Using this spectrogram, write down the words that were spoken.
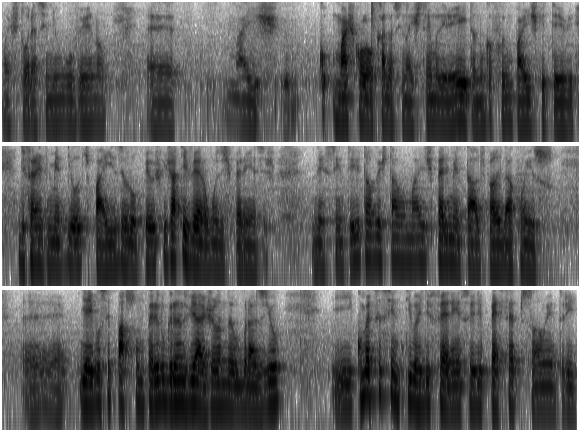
uma história assim de um governo eh, mais mais colocado assim na extrema direita, nunca foi um país que teve, diferentemente de outros países europeus que já tiveram algumas experiências nesse sentido e talvez estavam mais experimentados para lidar com isso. É, e aí você passou um período grande viajando no Brasil e como é que você sentiu as diferenças de percepção entre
